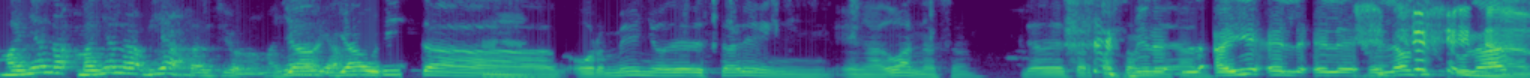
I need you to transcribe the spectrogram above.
Mañana, mañana viajan, ¿sí o no? Mañana Ya, viajan. ya ahorita Ormeño debe estar en, en aduanas, ¿ah? Ya debe estar pasando. Mira, ya. ahí el, el, el once En titular,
